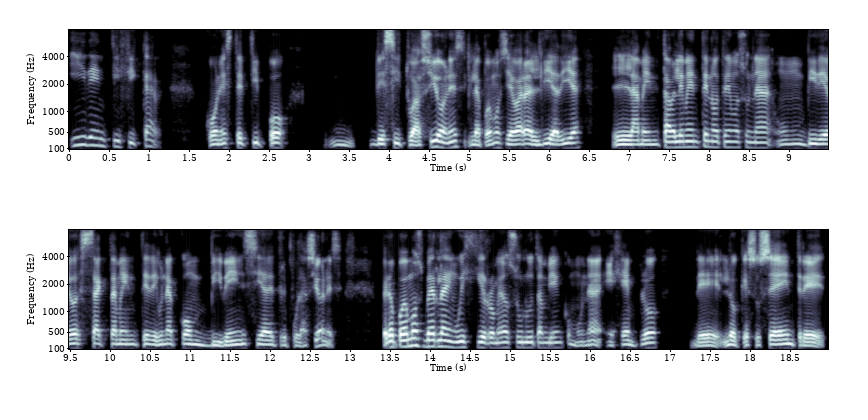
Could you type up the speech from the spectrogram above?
identificar con este tipo de situaciones y la podemos llevar al día a día. Lamentablemente no tenemos una, un video exactamente de una convivencia de tripulaciones, pero podemos verla en Whisky Romeo Zulu también como un ejemplo de lo que sucede entre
